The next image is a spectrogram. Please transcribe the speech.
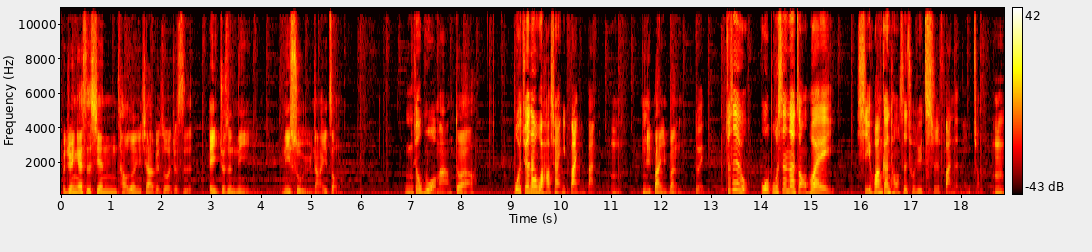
我觉得应该是先讨论一下，比如说就是，哎、欸，就是你你属于哪一种？你说我吗？对啊，我觉得我好像一半一半，嗯，一半一半，嗯，对，就是我不是那种会喜欢跟同事出去吃饭的那一种，嗯，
